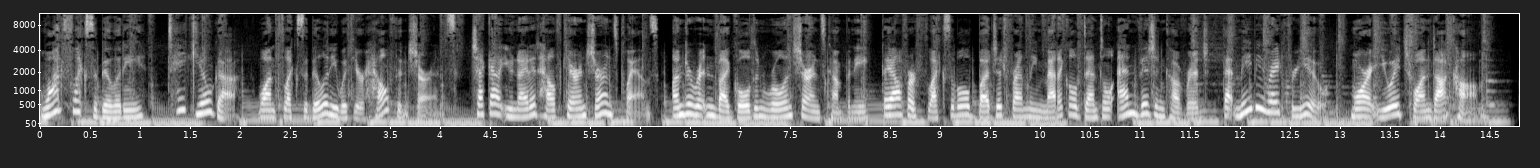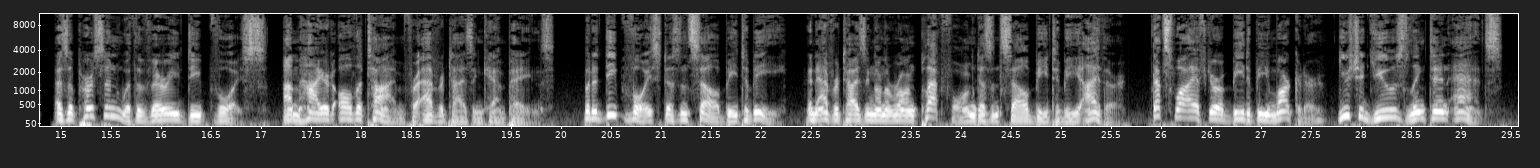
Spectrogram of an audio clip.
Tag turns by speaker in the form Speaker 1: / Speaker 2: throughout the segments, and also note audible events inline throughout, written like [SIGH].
Speaker 1: Want flexibility? Take yoga. Want flexibility with your health insurance? Check out United Healthcare Insurance Plans. Underwritten by Golden Rule Insurance Company, they offer flexible, budget friendly medical, dental, and vision coverage that may be right for you. More at uh1.com.
Speaker 2: As a person with a very deep voice, I'm hired all the time for advertising campaigns. But a deep voice doesn't sell B2B, and advertising on the wrong platform doesn't sell B2B either. That's why, if you're a B2B marketer, you should use LinkedIn ads.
